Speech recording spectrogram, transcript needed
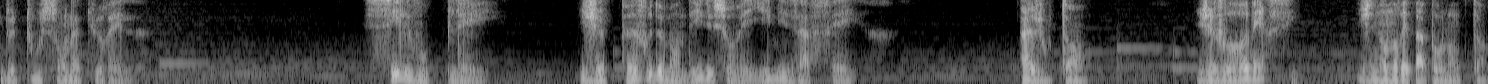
de tout son naturel. S'il vous plaît, je peux vous demander de surveiller mes affaires Ajoutant, je vous remercie, je n'en aurai pas pour longtemps.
